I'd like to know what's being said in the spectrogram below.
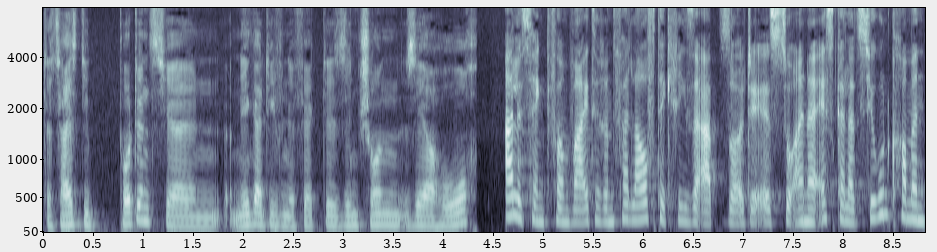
Das heißt, die potenziellen negativen Effekte sind schon sehr hoch. Alles hängt vom weiteren Verlauf der Krise ab. Sollte es zu einer Eskalation kommen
